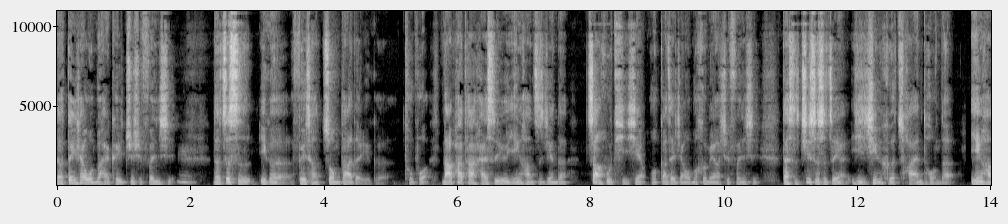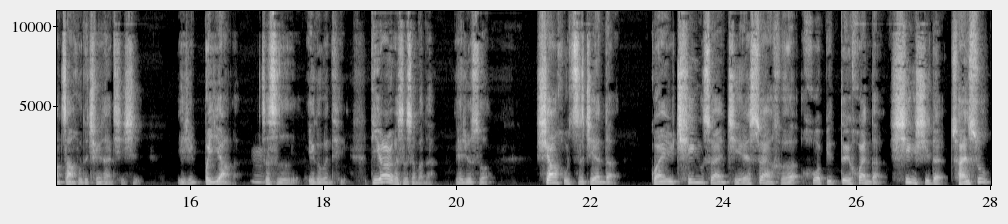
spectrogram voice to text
那等一下，我们还可以继续分析。嗯，那这是一个非常重大的一个突破，哪怕它还是有银行之间的账户体现。我刚才讲，我们后面要去分析。但是即使是这样，已经和传统的银行账户的清算体系已经不一样了。嗯，这是一个问题。第二个是什么呢？也就是说，相互之间的关于清算、结算和货币兑换的信息的传输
